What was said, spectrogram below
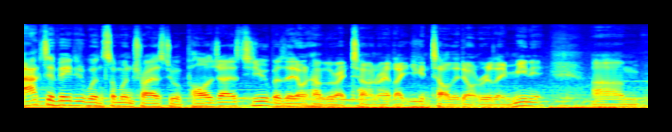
activated when someone tries to apologize to you, but they don't have the right tone, right? Like you can tell they don't really mean it. Um,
